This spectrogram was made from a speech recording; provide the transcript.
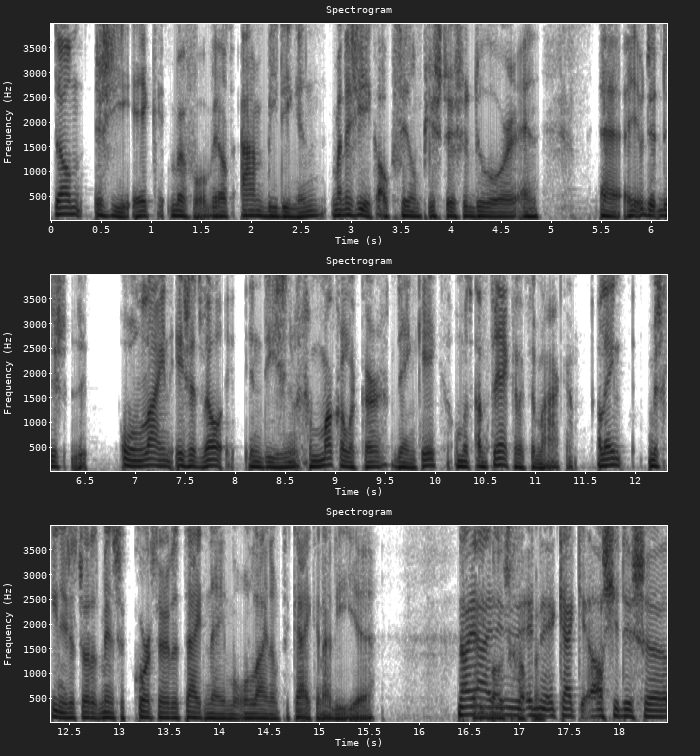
dan zie ik bijvoorbeeld aanbiedingen. Maar dan zie ik ook filmpjes tussendoor. En, uh, dus online is het wel in die zin gemakkelijker, denk ik, om het aantrekkelijk te maken. Alleen misschien is het zo dat mensen korter de tijd nemen online om te kijken naar die. Uh, nou ja, en, en, kijk, als je dus uh,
